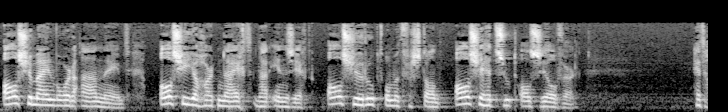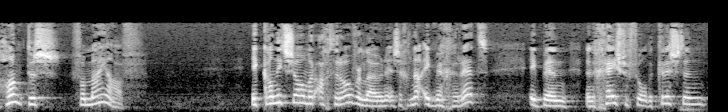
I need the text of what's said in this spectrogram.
Als je mijn woorden aanneemt, als je je hart neigt naar inzicht, als je roept om het verstand, als je het zoekt als zilver. Het hangt dus van mij af. Ik kan niet zomaar achteroverleunen en zeggen: Nou, ik ben gered. Ik ben een geestvervulde christen.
